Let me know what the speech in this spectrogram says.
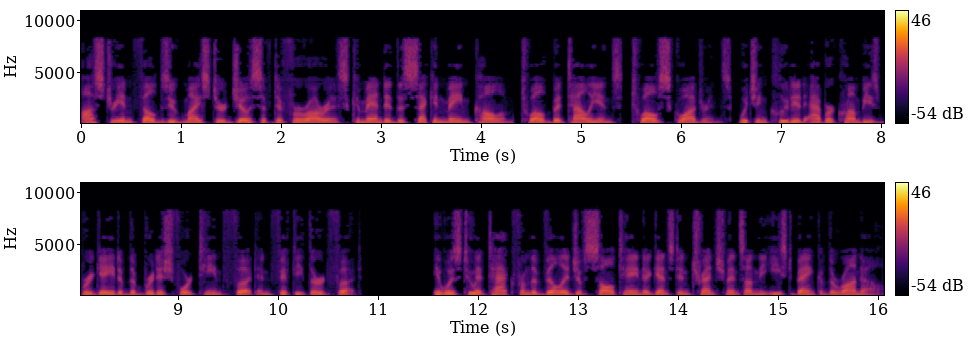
Austrian Feldzeugmeister Joseph de Ferraris commanded the second main column 12 battalions, 12 squadrons, which included Abercromby's brigade of the British 14th Foot and 53rd Foot. It was to attack from the village of Saultain against entrenchments on the east bank of the Rhonelle.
